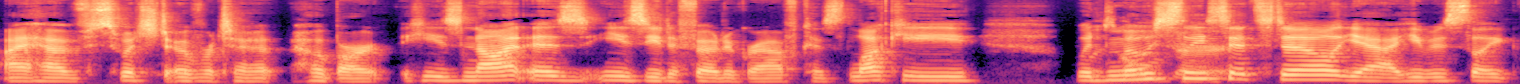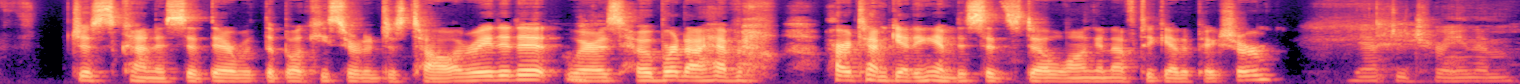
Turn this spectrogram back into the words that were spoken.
I have switched over to Hobart. He's not as easy to photograph because Lucky would mostly older. sit still. Yeah, he was like just kind of sit there with the book. He sort of just tolerated it. Whereas Hobart, I have a hard time getting him to sit still long enough to get a picture. You have to train him.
